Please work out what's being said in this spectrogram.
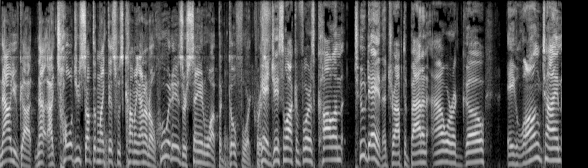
Now you've got now. I told you something like this was coming. I don't know who it is or saying what, but go for it, Chris. Okay, Jason La Canfora's column today that dropped about an hour ago. A longtime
